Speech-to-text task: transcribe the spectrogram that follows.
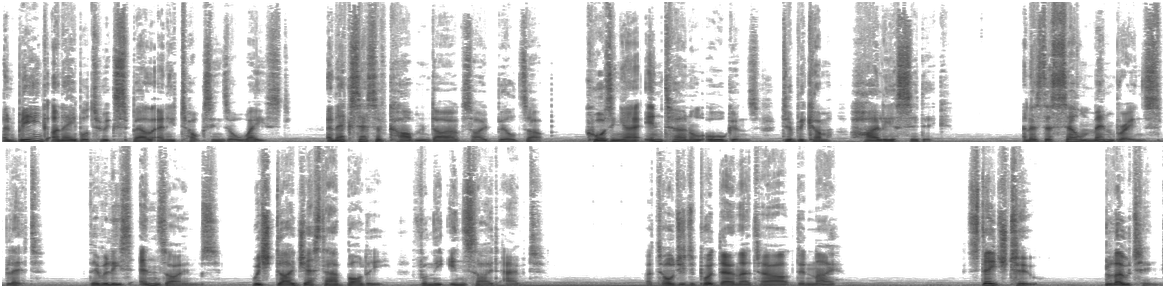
and being unable to expel any toxins or waste, an excess of carbon dioxide builds up, causing our internal organs to become highly acidic. And as the cell membranes split, they release enzymes which digest our body from the inside out. I told you to put down that tart, didn't I? Stage 2 Bloating.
